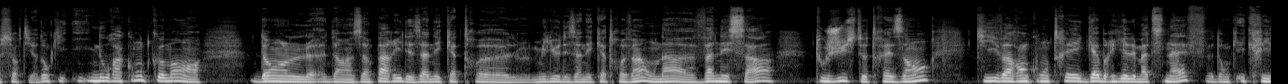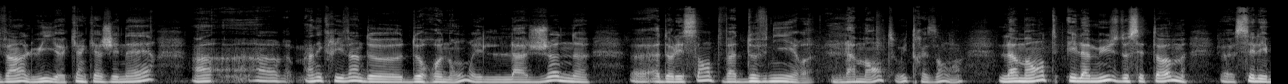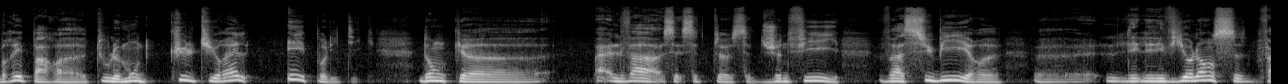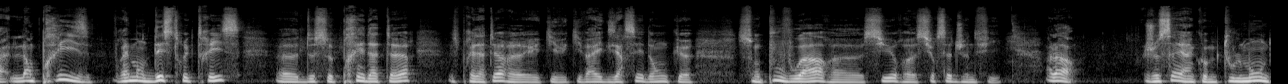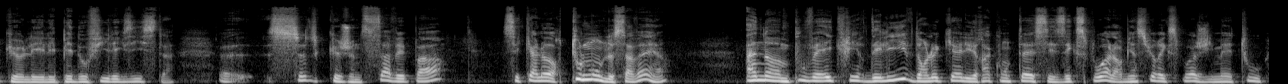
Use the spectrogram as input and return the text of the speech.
sortir. Donc il, nous raconte comment dans, dans un Paris des années 4, euh, milieu des années 80, on a Vanessa, tout juste 13 ans, qui va rencontrer Gabriel Matzneff, donc écrivain, lui euh, quinquagénaire, un, écrivain de, renom. Et la jeune euh, adolescente va devenir l'amante, oui, 13 ans, hein, l'amante et la muse de cet homme euh, célébré par tout le monde culturel et politique. Donc, elle va, cette, jeune fille va subir les, les violences, enfin l'emprise vraiment destructrice euh, de ce prédateur, ce prédateur euh, qui, qui va exercer donc euh, son pouvoir euh, sur euh, sur cette jeune fille. Alors, je sais, hein, comme tout le monde, que les, les pédophiles existent. Euh, ce que je ne savais pas, c'est qu'alors tout le monde le savait. Hein, un homme pouvait écrire des livres dans lesquels il racontait ses exploits. Alors bien sûr, exploits, j'y mets tous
